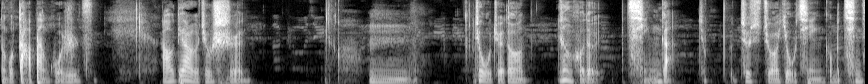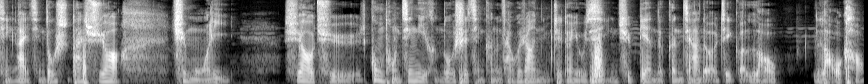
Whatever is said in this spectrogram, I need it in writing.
能够搭伴过日子。然后第二个就是，嗯，就我觉得任何的情感，就就是主要友情、跟亲情、爱情，都是它需要去磨砺。需要去共同经历很多事情，可能才会让你们这段友情去变得更加的这个牢牢靠。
